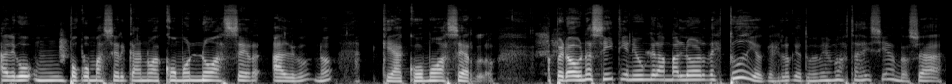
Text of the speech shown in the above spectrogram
algo un poco más cercano a cómo no hacer algo, ¿no? Que a cómo hacerlo. Pero aún así tiene un gran valor de estudio, que es lo que tú mismo estás diciendo. O sea,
